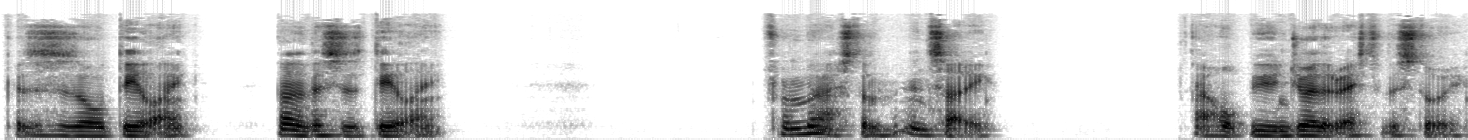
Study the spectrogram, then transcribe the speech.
because this is all daylight. None of this is daylight. From Merstham in Surrey. I hope you enjoy the rest of the story.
